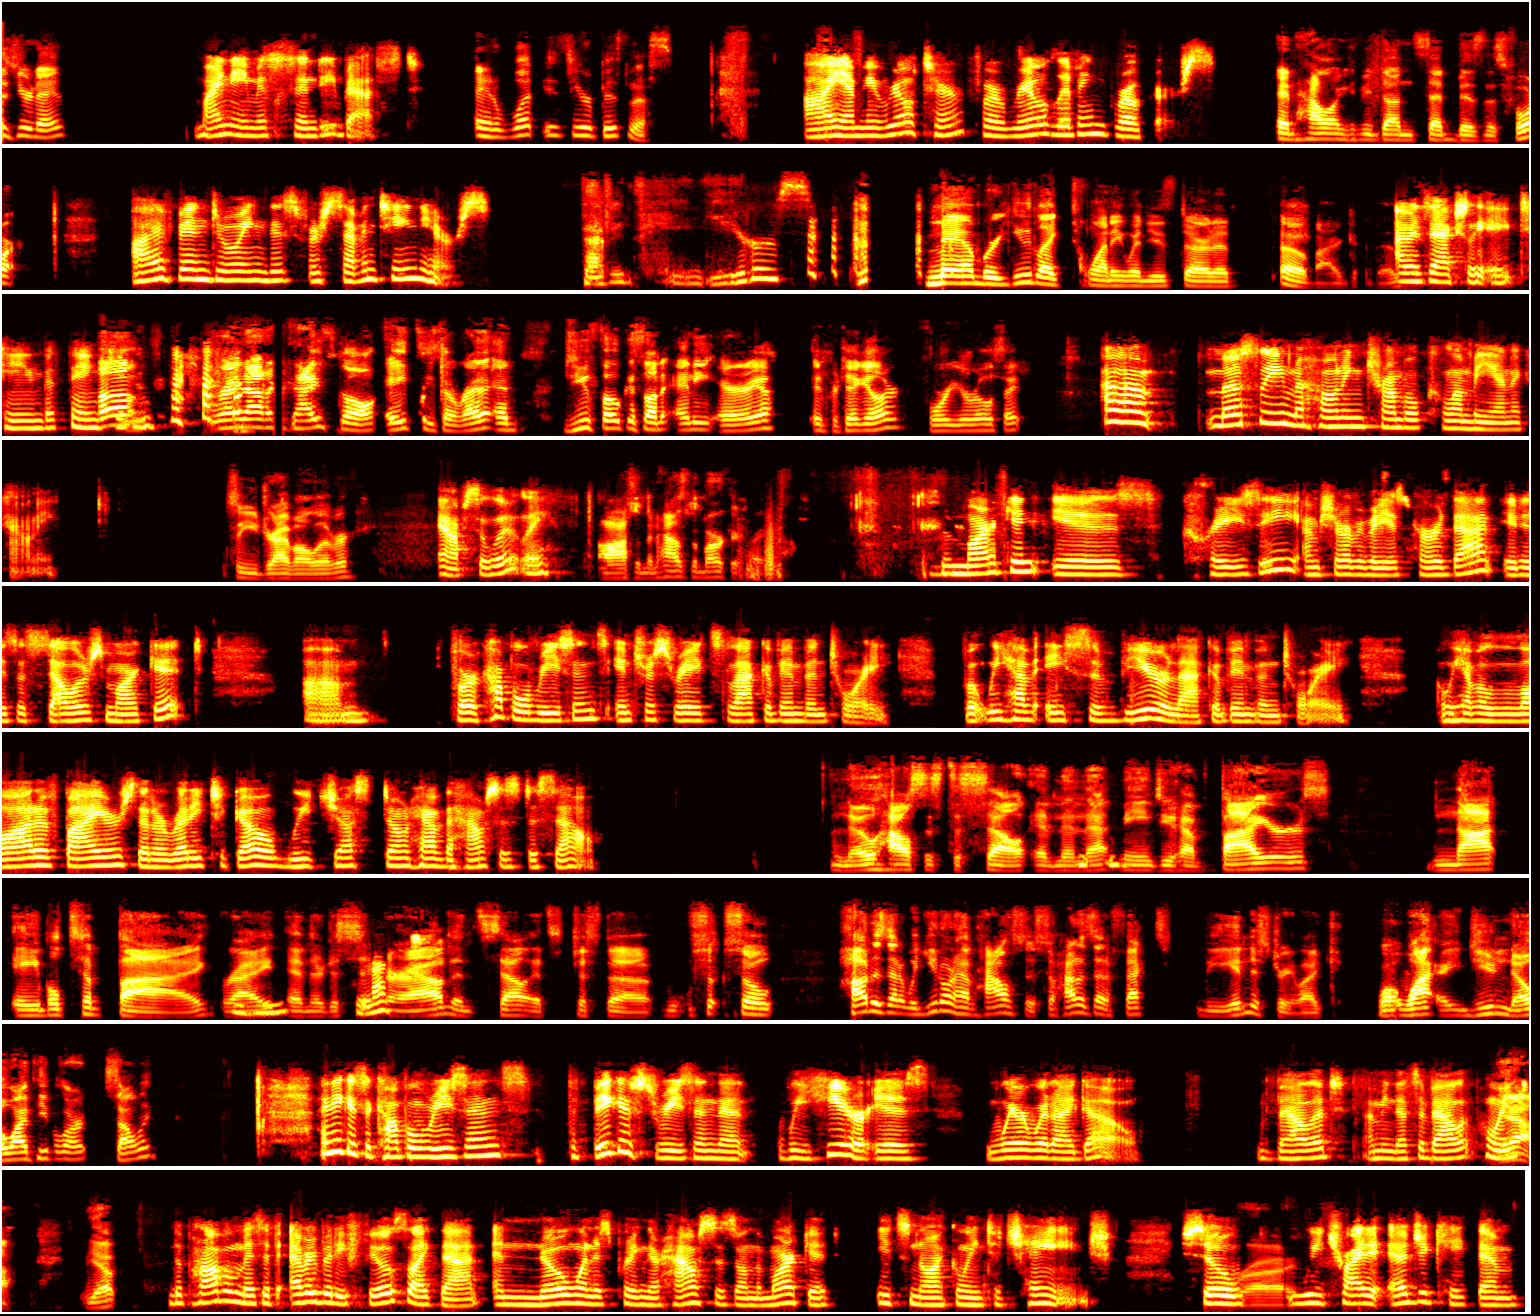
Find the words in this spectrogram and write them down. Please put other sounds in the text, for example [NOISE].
is your name? My name is Cindy Best. And what is your business? I am a realtor for Real Living Brokers. And how long have you done said business for? I've been doing this for 17 years. 17 years? [LAUGHS] Ma'am, were you like 20 when you started? Oh my goodness. I was actually 18, but thank Oh. you. right [LAUGHS] out of high school, 18. So right and do you focus on any area in particular for your real estate? Um, mostly Mahoning, Trumbull, Columbiana County. So you drive all over? Absolutely. Awesome. And how's the market right now? The market is crazy. I'm sure everybody has heard that. It is a seller's market um, for a couple reasons interest rates, lack of inventory. But we have a severe lack of inventory. We have a lot of buyers that are ready to go. We just don't have the houses to sell. no houses to sell. And then that means you have buyers not able to buy right? And they're just sitting around and sell. It's just uh so, so how does that when you don't have houses so how does that affect the industry? Like well why do you know why people aren't selling? I think it's a couple reasons. The biggest reason that we hear is where would I go? Valid. I mean, that's a valid point. yeah yep The problem is if everybody feels like that and no one is putting their houses on the market, it's not going to change. So right we try to educate them.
